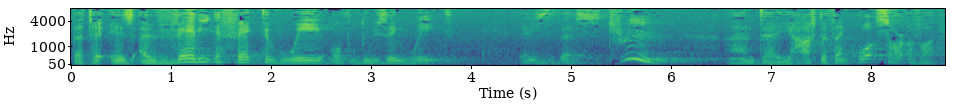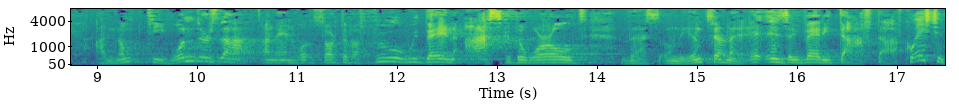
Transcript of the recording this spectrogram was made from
that it is a very effective way of losing weight. Is this true? And uh, you have to think, what sort of a a numpty wonders that, and then what sort of a fool would then ask the world this on the internet? It is a very daft, daft question.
